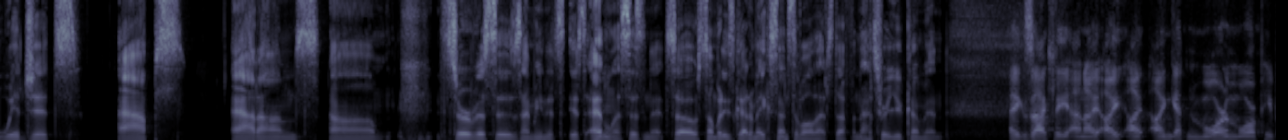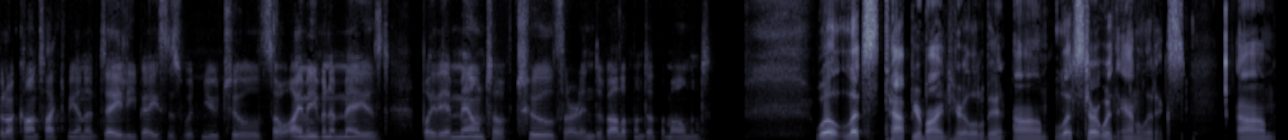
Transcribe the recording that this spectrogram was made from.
widgets, apps, add-ons, um, services. I mean, it's it's endless, isn't it? So somebody's got to make sense of all that stuff, and that's where you come in. Exactly, and I, I, I, am getting more and more people are contacting me on a daily basis with new tools. So I'm even amazed by the amount of tools that are in development at the moment. Well, let's tap your mind here a little bit. Um, let's start with analytics. Um,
